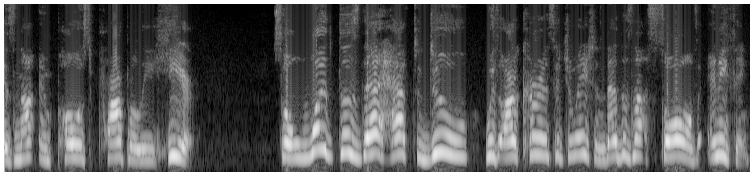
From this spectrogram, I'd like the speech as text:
is not imposed properly here. So, what does that have to do with our current situation? That does not solve anything.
